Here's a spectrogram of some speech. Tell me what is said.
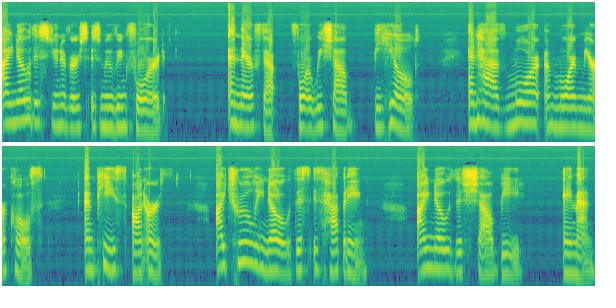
I know this universe is moving forward and therefore we shall be healed and have more and more miracles and peace on earth. I truly know this is happening. I know this shall be. Amen.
